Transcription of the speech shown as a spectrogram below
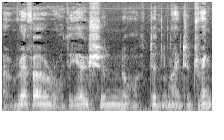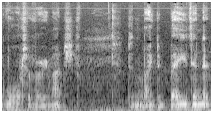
a river or the ocean, or didn't like to drink water very much. Didn't like to bathe in it.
